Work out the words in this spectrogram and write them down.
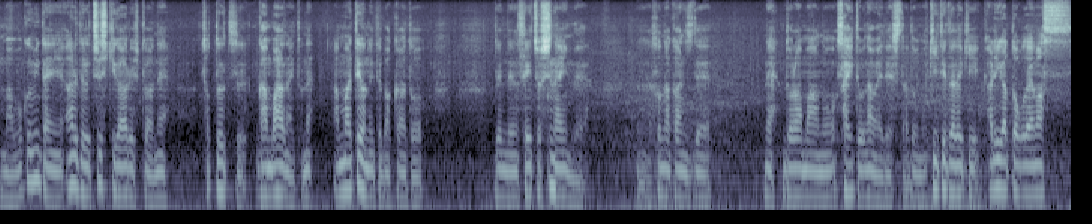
まあ僕みたいにある程度知識がある人はねちょっとずつ頑張らないとね。あんまり手を抜いてばっかだと全然成長しないんで、うん、そんな感じでねドラマーの斎藤直哉でした。どうも聞いていただきありがとうございます。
